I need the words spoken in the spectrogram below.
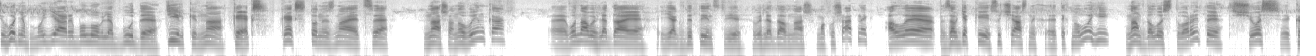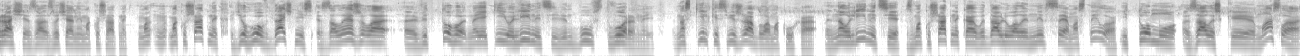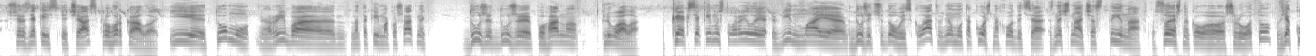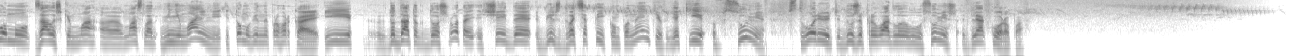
Сьогодні моя риболовля буде тільки на кекс. Кекс, хто не знає, це наша новинка. Е, Вона виглядає, як в дитинстві виглядав наш макушатник, але завдяки сучасних е, технологій нам вдалося створити щось краще за звичайний макушатник. Ма- Макушатник, його вдачність залежала е, від того, на якій олійниці він був створений. Наскільки свіжа була макуха, на олійниці з макушатника видавлювали не все мастило, і тому залишки масла через якийсь час прогоркало. І тому риба е, на такий макушатник дуже-дуже погано клювала. Кекс, який ми створили, він має дуже чудовий склад. В ньому також знаходиться значна частина соєшникового шроту, в якому залишки е, масла мінімальні, і тому він не прогоркає. І е, додаток до шрота ще йде більш 20 компонентів, які в сумі створюють дуже привабливу суміш для коропа.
